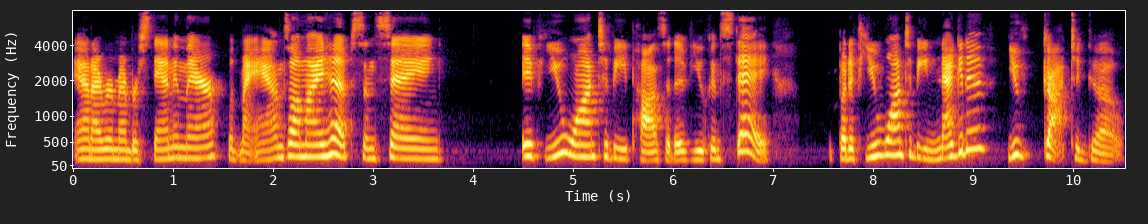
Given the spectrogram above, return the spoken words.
and I remember standing there with my hands on my hips and saying, If you want to be positive, you can stay. But if you want to be negative, you've got to go.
